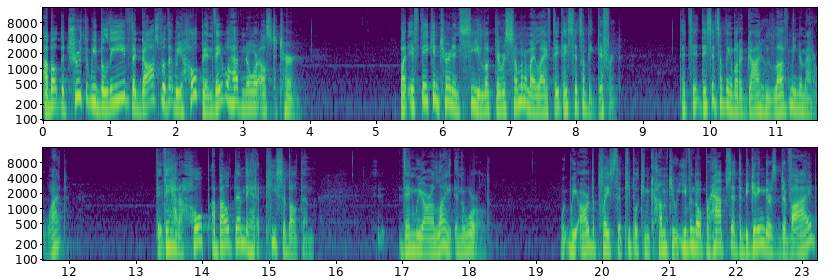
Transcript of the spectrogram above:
about the truth that we believe, the gospel that we hope in, they will have nowhere else to turn. But if they can turn and see, look, there was someone in my life, they, they said something different. That's it. They said something about a God who loved me no matter what. They, they had a hope about them, they had a peace about them. Then we are a light in the world. We are the place that people can come to, even though perhaps at the beginning there's a divide.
